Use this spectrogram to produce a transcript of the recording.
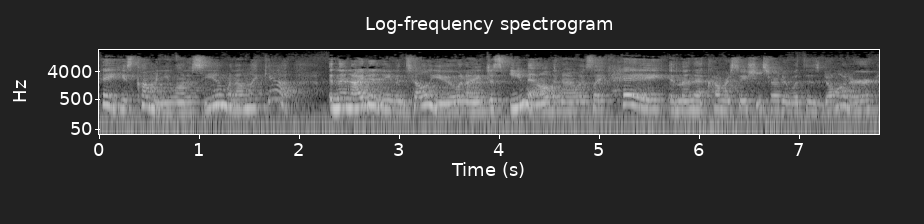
hey, he's coming. You want to see him? And I'm like, yeah. And then I didn't even tell you, and I just emailed, and I was like, "Hey!" And then that conversation started with his daughter,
